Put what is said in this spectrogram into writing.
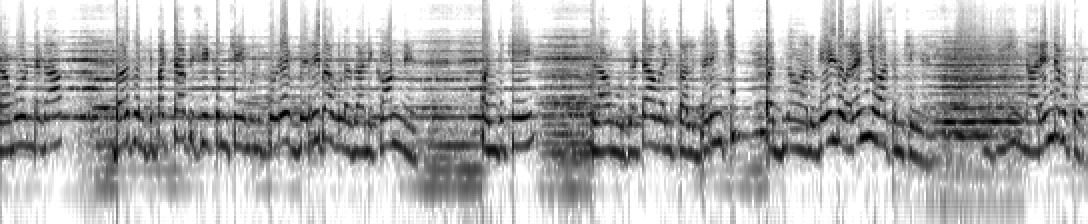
రాముండగా భరతునికి పట్టాభిషేకం చేయమని కోరే వెర్రిబాగుల దాని కాను నేను అందుకే రాముడు జటావల్కాలు ధరించి పద్నాలుగేళ్ళు అరణ్యవాసం చేయాలి. ఇది నా రెండవ కోరిక.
